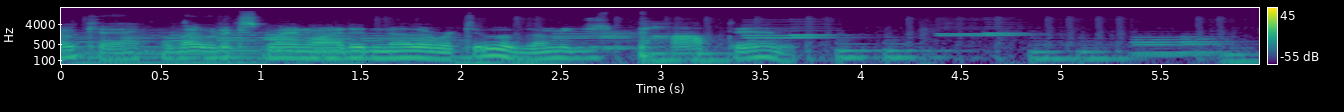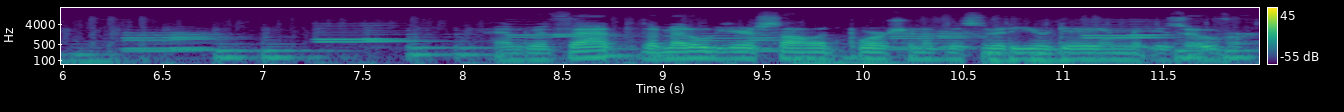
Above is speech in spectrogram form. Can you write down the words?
Okay, well that would explain why I didn't know there were two of them. He just popped in. With that, the Metal Gear Solid portion of this video game is over.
